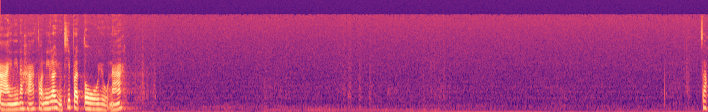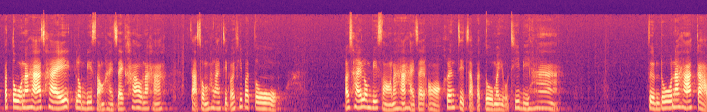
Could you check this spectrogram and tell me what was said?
กายนี้นะคะ ตอนนี้เราอยู่ที่ประตูอยู่นะ จากประตูนะคะใช้ลม B2 หายใจเข้านะคะ สะสมพลังจิตไว้ที่ประตูแล้วใช้ลม B2 นะคะ หายใจออกเคลื่อนจิตจากประตูมาอยู่ที่ B5 ตื่นรู้นะคะกับ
